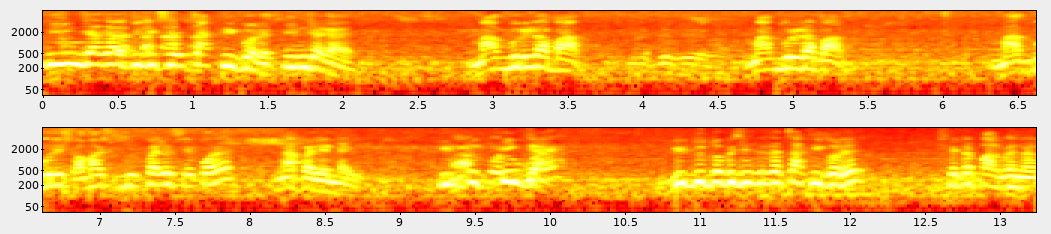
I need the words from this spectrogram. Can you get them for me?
তিন জায়গায় যদি সে চাকরি করে তিন জায়গায়। বাদ। মাতবুরিটা বাদ। সময় সুযোগ পাইলে সে করে না পাইলে নাই। কিন্তু তিনটা বিদ্যুৎ অফিসে যেটা চাকরি করে সেটা পারবে না।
